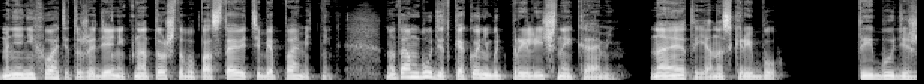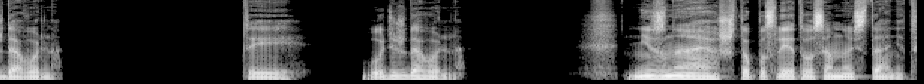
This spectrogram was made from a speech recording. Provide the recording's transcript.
Мне не хватит уже денег на то, чтобы поставить тебе памятник, но там будет какой-нибудь приличный камень. На это я наскребу. Ты будешь довольна. Ты будешь довольна? Не знаю, что после этого со мной станет,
